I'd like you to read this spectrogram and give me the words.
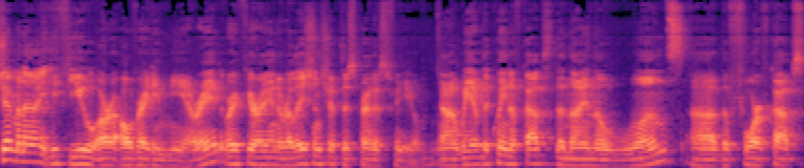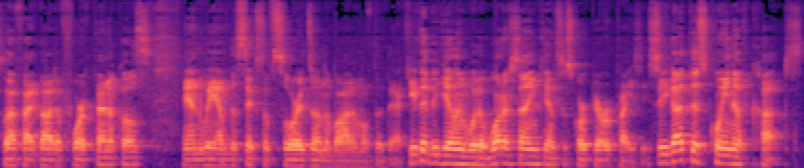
Gemini, if you are already married or if you're in a relationship, this spread is for you. Uh, we have the Queen of Cups, the Nine of Wands, uh, the Four of Cups, clarified by the Four of Pentacles, and we have the Six of Swords on the bottom of the deck. You could be dealing with a water sign, Cancer, Scorpio, or Pisces. So you got this Queen of Cups,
